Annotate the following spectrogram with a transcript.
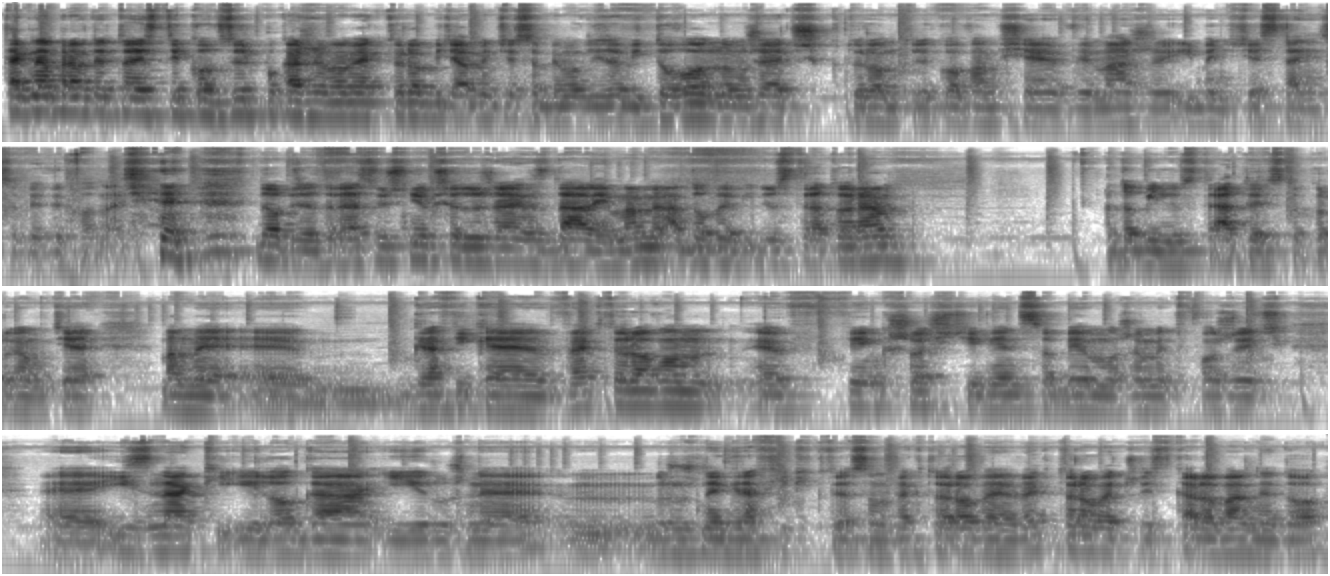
tak naprawdę to jest tylko wzór, pokażę Wam jak to robić, a będziecie sobie mogli zrobić dowolną rzecz, którą tylko Wam się wymarzy i będziecie w stanie sobie wykonać. Dobrze, teraz już nie przedłużając dalej, mamy Adobe Illustratora. Adobe Illustrator jest to program, gdzie mamy e, grafikę wektorową e, w większości, więc sobie możemy tworzyć i znaki, i loga, i różne, mm, różne grafiki, które są wektorowe. Wektorowe, czyli skalowalne do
